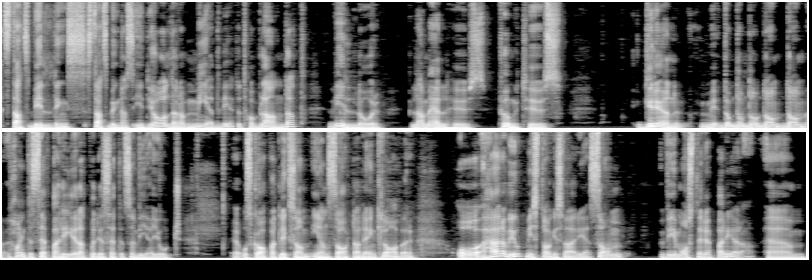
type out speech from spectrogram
ett stadsbildnings, stadsbyggnadsideal där de medvetet har blandat villor, lamellhus, punkthus, grön, de, de, de, de, har inte separerat på det sättet som vi har gjort eh, och skapat liksom ensartade enklaver. Och här har vi gjort misstag i Sverige som vi måste reparera. Um,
